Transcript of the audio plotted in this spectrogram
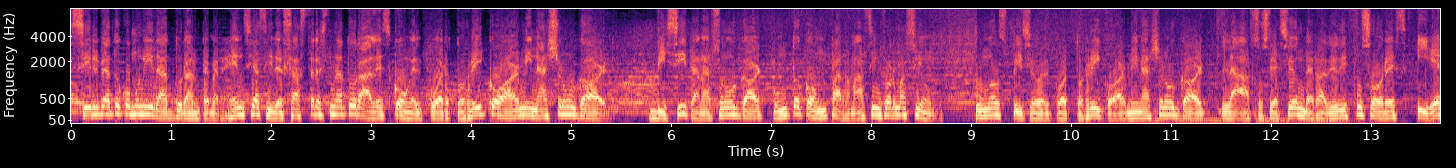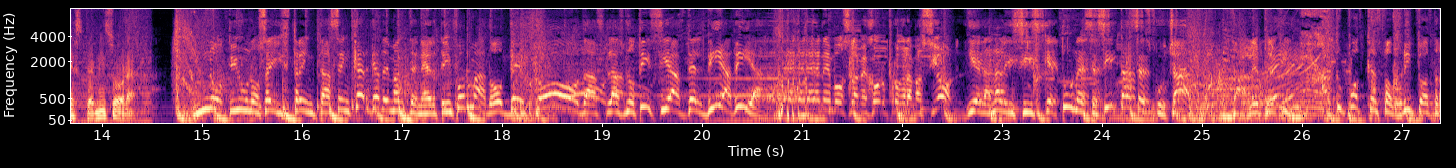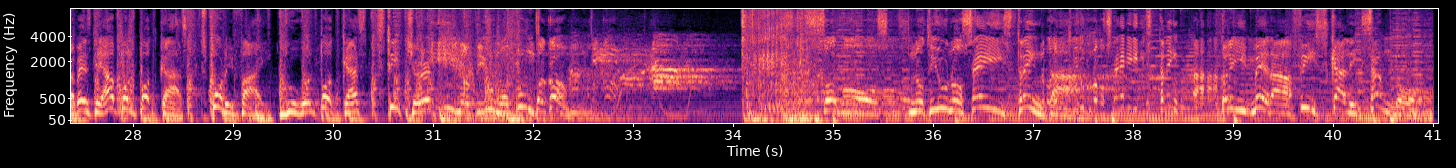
Sirve a tu comunidad durante emergencias y desastres naturales con el Puerto Rico Army National Guard. Visita nationalguard.com para más información. Un auspicio del Puerto Rico Army National Guard, la Asociación de Radiodifusores y esta emisora. Noti 1630 se encarga de mantenerte informado de todas las noticias del día a día. Tenemos la mejor programación y el análisis que tú necesitas escuchar. Dale play a tu podcast favorito a través de Apple Podcasts, Spotify, Google Podcasts, Stitcher y notiuno.com. Somos Noti 1630. Noti 1630. Primera fiscalizando.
